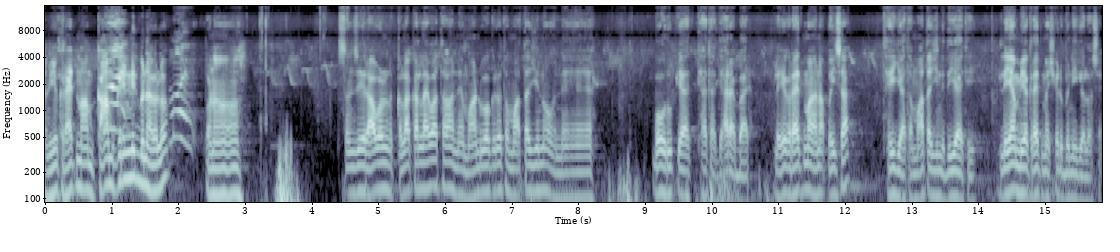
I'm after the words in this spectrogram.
આમ એક રાતમાં આમ કામ કરીને જ બનાવેલો. પણ સંજય રાવળ કલાકાર લાવ્યા હતા અને માંડવો કર્યો હતો માતાજીનો અને બહુ રૂપિયા થયા હતા ત્યારે બાર. એટલે એક રાતમાં એના પૈસા થઈ ગયા હતા માતાજીની દયાથી. એટલે એમ એક રાતમાં શેડ બની ગયેલો છે.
